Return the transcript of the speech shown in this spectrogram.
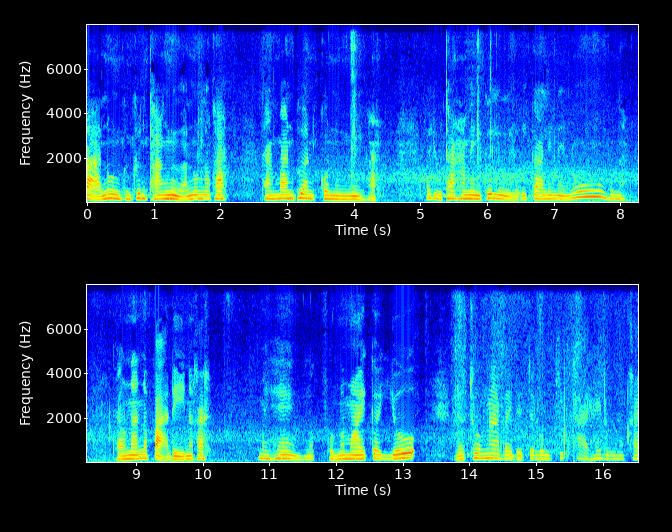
ป่านู่นขึ้นขึ้นทางเหนือนู่นนะคะ ทางบ้านเพื่อนคนหนึ่งมีค่ะ เขาอยู่ทางฮาเมงกือหรืออีกาลินเนนู่นพุ่นนะแถวนั้นนะป่าดีนะคะ ไม่แห้งแล้วผลไม้ก็เยอะ เดี๋ยวช่วงหน้าไปเดี๋ยวจะลงคลิปถ่ายให้ดูนะคะ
